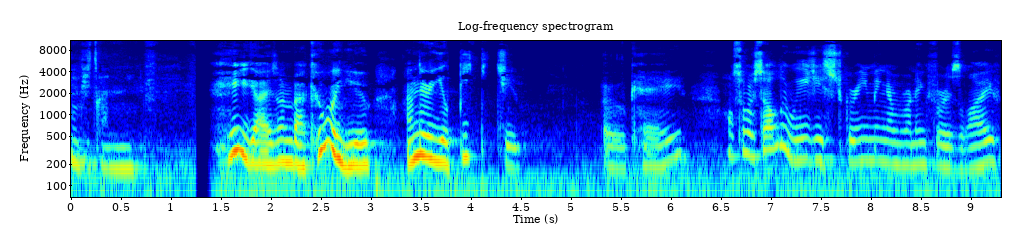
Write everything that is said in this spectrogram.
if he's got any. Hey guys, I'm back. Who are you? I'm the real Pikachu. Okay. Also, I saw Luigi screaming and running for his life,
